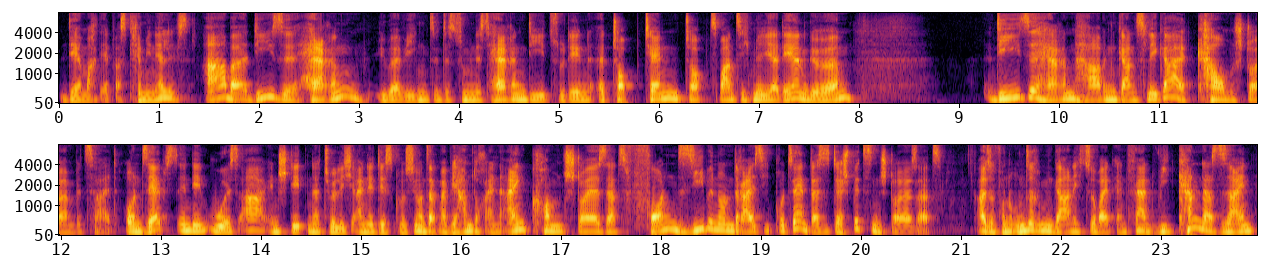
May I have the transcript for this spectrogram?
der macht etwas Kriminelles. Aber diese Herren, überwiegend sind es zumindest Herren, die zu den äh, Top 10, Top 20 Milliardären gehören, diese Herren haben ganz legal kaum Steuern bezahlt. Und selbst in den USA entsteht natürlich eine Diskussion. Sag mal, wir haben doch einen Einkommensteuersatz von 37 Prozent. Das ist der Spitzensteuersatz. Also von unserem gar nicht so weit entfernt. Wie kann das sein,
